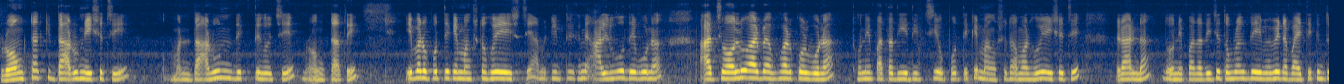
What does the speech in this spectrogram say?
রঙটা কি দারুণ এসেছে। মানে দারুণ দেখতে হয়েছে রঙটাতে এবার ওপর থেকে মাংসটা হয়ে এসছে। আমি কিন্তু এখানে আলুও দেবো না আর জলও আর ব্যবহার করব না। ধনে পাতা দিয়ে দিচ্ছি ওপর থেকে মাংসটা আমার হয়ে এসেছে রান্না, ধনে পাতা দিয়েছে। তোমরা কিন্তু এইভাবে এটা বাড়িতে কিন্তু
